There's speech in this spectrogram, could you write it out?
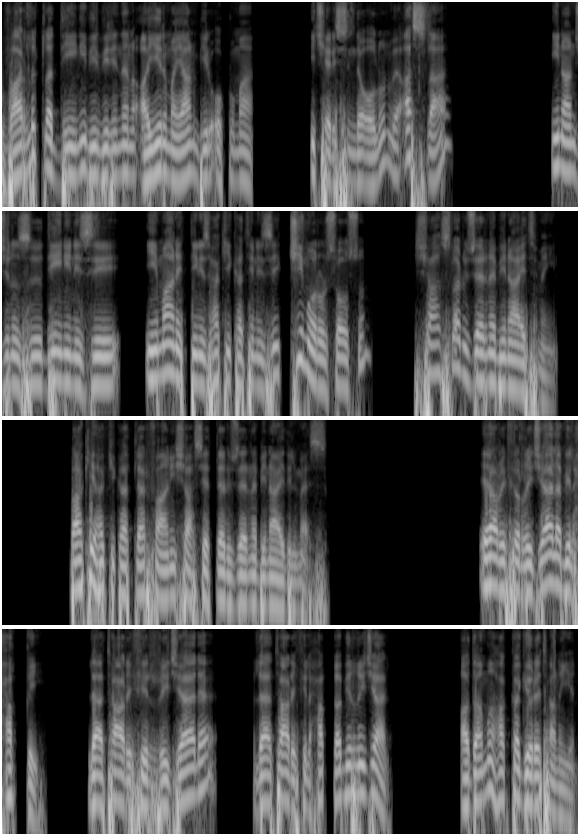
Varlıkla dini birbirinden ayırmayan bir okuma içerisinde olun ve asla inancınızı, dininizi, iman ettiğiniz hakikatinizi kim olursa olsun şahıslar üzerine bina etmeyin. Baki hakikatler fani şahsiyetler üzerine bina edilmez. اَعْرِفِ الرِّجَالَ بِالْحَقِّ La tarifir ricale, la tarifil hakka bir rical. Adamı hakka göre tanıyın.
